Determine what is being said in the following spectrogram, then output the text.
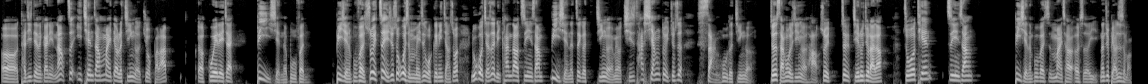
呃台积电的概念，然后这一千张卖掉的金额就把它呃归类在避险的部分，避险的部分。所以这也就是为什么每次我跟你讲说，如果假设你看到自营商避险的这个金额有没有？其实它相对就是散户的金额，就是散户的金额。好，所以这个结论就来了。昨天自营商避险的部分是卖超了二十二亿，那就表示什么？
